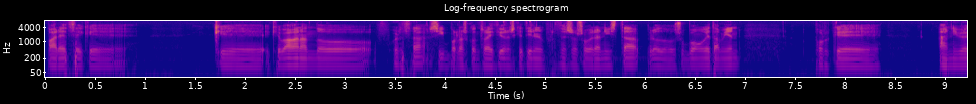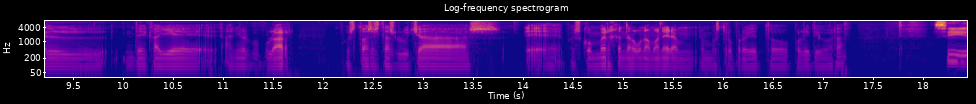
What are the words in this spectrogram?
parece que, que, va ganando fuerza, sí por las contradicciones que tiene el proceso soberanista, pero supongo que también porque a nivel de calle, a nivel popular, pues todas estas luchas eh, pues convergen de alguna manera en, en vuestro proyecto político, ¿verdad? Sí,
